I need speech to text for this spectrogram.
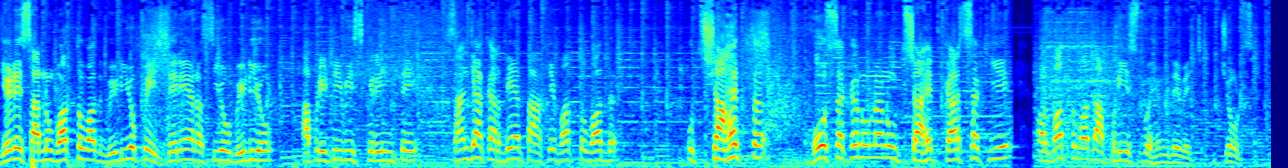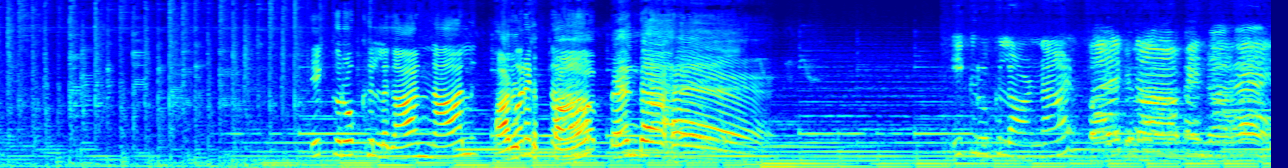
ਜਿਹੜੇ ਸਾਨੂੰ ਵੱਧ ਤੋਂ ਵੱਧ ਵੀਡੀਓ ਭੇਜਦੇ ਨੇ ਔਰ ਅਸੀਂ ਉਹ ਵੀਡੀਓ ਆਪਣੀ ਟੀਵੀ ਸਕਰੀਨ ਤੇ ਸਾਂਝਾ ਕਰਦੇ ਹਾਂ ਤਾਂ ਕਿ ਵੱਧ ਤੋਂ ਵੱਧ ਉਤਸ਼ਾਹਿਤ ਹੋ ਸਕਣ ਉਹਨਾਂ ਨੂੰ ਉਤਸ਼ਾਹਿਤ ਕਰ ਸਕੀਏ ਔਰ ਵੱਧ ਤੋਂ ਵੱਧ ਆਪਣੀ ਇਸ ਮੁਹਿੰਮ ਦੇ ਵਿੱਚ ਜੋੜ ਸਕੀਏ। ਇੱਕ ਰੁੱਖ ਲਗਾਉਣ ਨਾਲ ਫ਼ਰਕ ਤਾਂ ਪੈਂਦਾ ਹੈ। ਇੱਕ ਰੁੱਖ ਲਾਉਣ ਨਾਲ ਫ਼ਰਕ ਤਾਂ ਪੈਂਦਾ ਹੈ।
